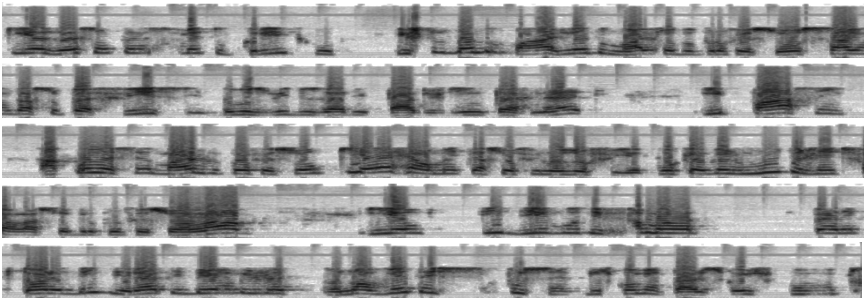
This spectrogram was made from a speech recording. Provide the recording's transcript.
que exerçam um pensamento crítico, estudando mais, lendo mais sobre o professor, saiam da superfície dos vídeos editados de internet e passem a conhecer mais do professor o que é realmente a sua filosofia. Porque eu vejo muita gente falar sobre o professor Olavo e eu te digo de forma peremptória, bem direta e bem objetiva. 95% dos comentários que eu escuto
